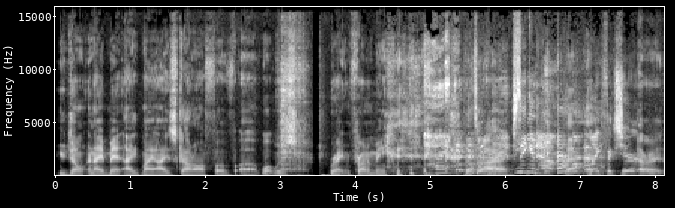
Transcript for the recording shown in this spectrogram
you don't. And I admit I my eyes got off of uh, what was right in front of me. All right. Sneaking out. Mike Fixture. all right.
